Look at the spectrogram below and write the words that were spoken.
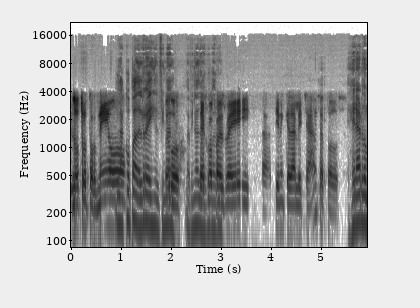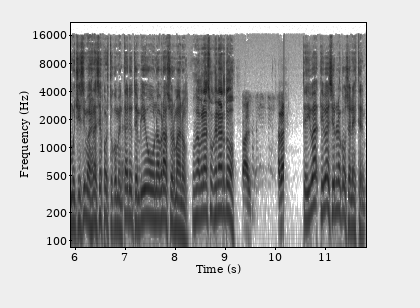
el otro torneo. La Copa del Rey, el final, luego la final de la Copa Copa del Rey sea, tienen que darle chance a todos Gerardo, muchísimas gracias por tu comentario, te envío un abrazo, hermano. Un abrazo, Gerardo. Vale. Te iba, te iba a decir una cosa, Lester.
